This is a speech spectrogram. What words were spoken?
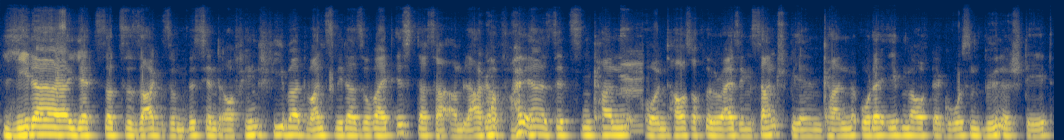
jeder jetzt sozusagen so ein bisschen darauf hinfiebert, wann es wieder so weit ist, dass er am Lagerfeuer sitzen kann mhm. und House of the Rising Sun spielen kann oder eben auf der großen Bühne steht.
